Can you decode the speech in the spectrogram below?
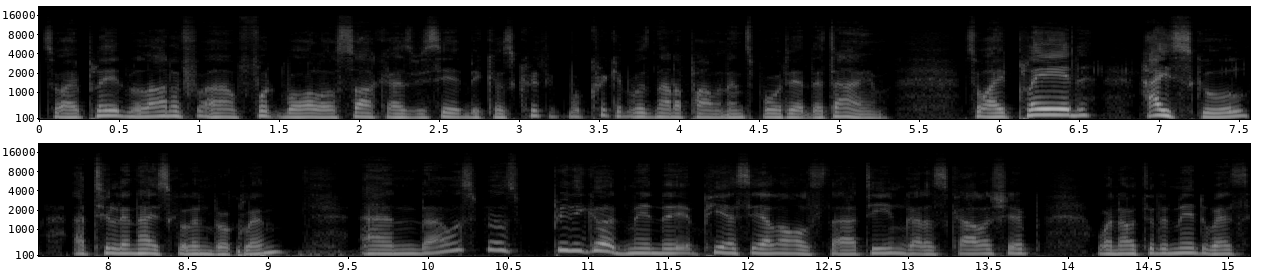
So I played a lot of uh, football or soccer, as we say it, because cricket well, cricket was not a prominent sport at the time. So I played high school at Tilden High School in Brooklyn and I was, was pretty good. Made the PSL All Star team, got a scholarship, went out to the Midwest.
